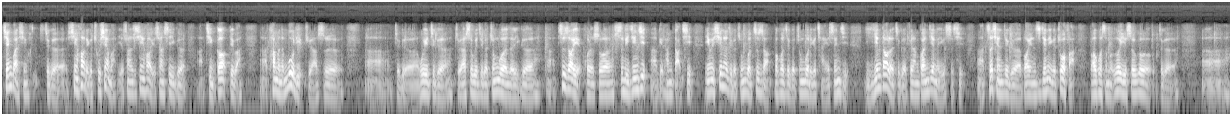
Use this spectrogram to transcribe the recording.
监管信这个信号的一个出现嘛，也算是信号，也算是一个啊警告，对吧？啊，他们的目的主要是。啊，这个为这个主要是为这个中国的一个啊制造业或者说实体经济啊给他们打气，因为现在这个中国制造，包括这个中国的一个产业升级，已经到了这个非常关键的一个时期啊。之前这个保险之间的一个做法，包括什么恶意收购这个呃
